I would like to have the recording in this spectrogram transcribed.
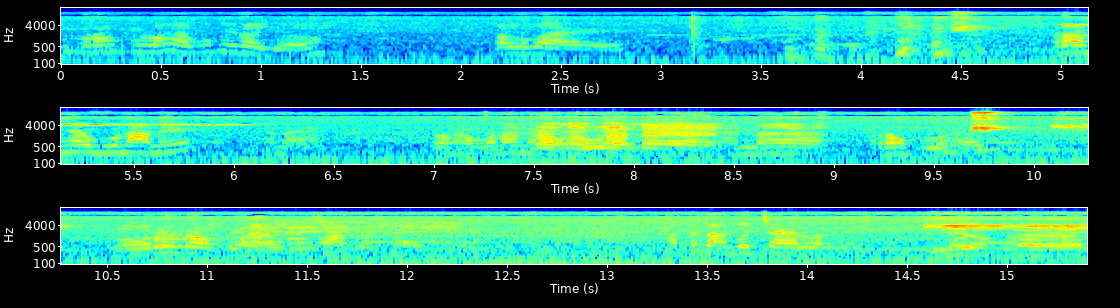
20.000 piro yo? Telu wae. 2000 nane? Enak. 2000 nane? Rong ewu. Enak 20.000. Loro rong puluh ewu. 100.000. Tapi tak gue challenge nih. Iya, Beb.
